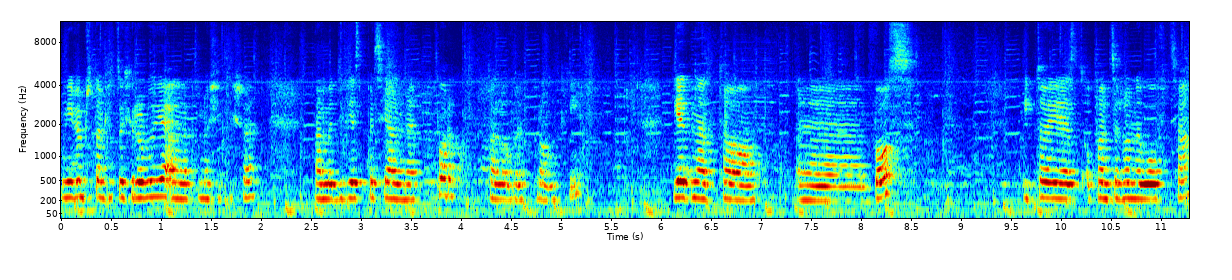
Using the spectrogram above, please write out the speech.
Nie wiem, czy tam się coś roluje, ale na pewno się pisze. Mamy dwie specjalne portalowe promki. Jedna to e, Boss i to jest opancerzony łowca.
